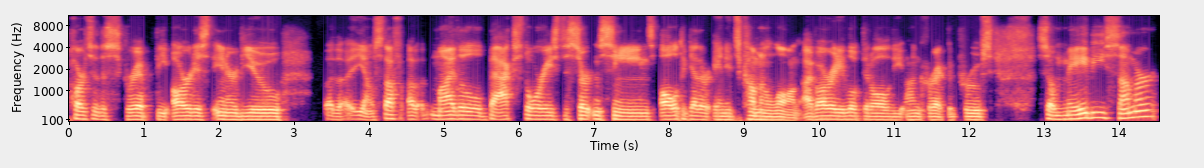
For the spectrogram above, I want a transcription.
parts of the script, the artist interview, uh, you know, stuff, uh, my little backstories to certain scenes all together, and it's coming along. I've already looked at all the uncorrected proofs. So maybe summer,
